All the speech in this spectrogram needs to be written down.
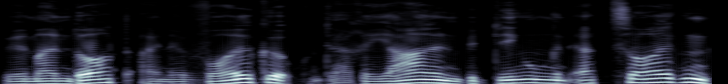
Will man dort eine Wolke unter realen Bedingungen erzeugen,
